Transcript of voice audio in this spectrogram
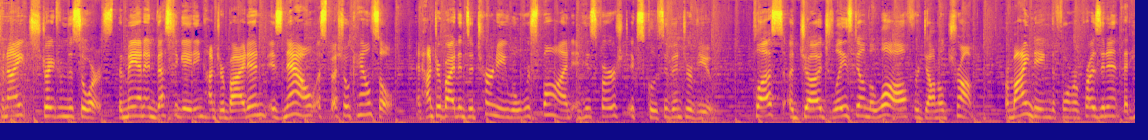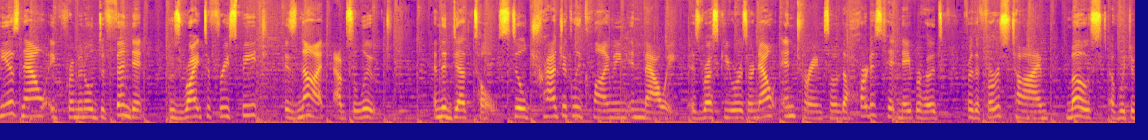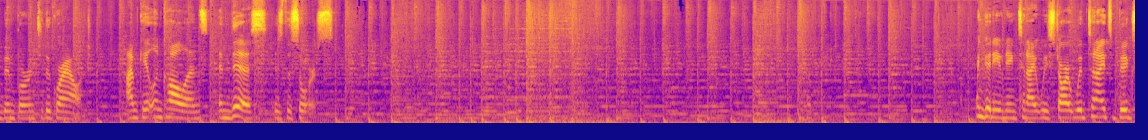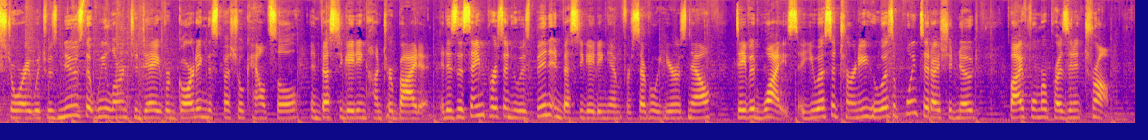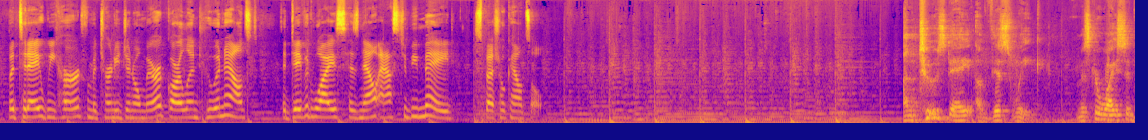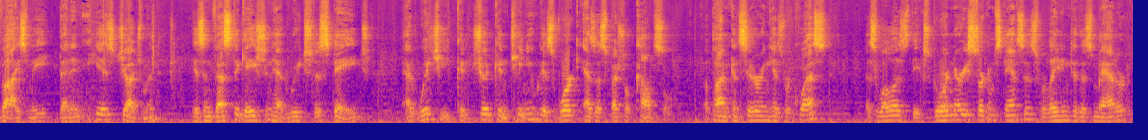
Tonight, straight from the source, the man investigating Hunter Biden is now a special counsel, and Hunter Biden's attorney will respond in his first exclusive interview. Plus, a judge lays down the law for Donald Trump, reminding the former president that he is now a criminal defendant whose right to free speech is not absolute. And the death toll still tragically climbing in Maui as rescuers are now entering some of the hardest hit neighborhoods for the first time, most of which have been burned to the ground. I'm Kaitlin Collins, and this is The Source. And good evening. Tonight, we start with tonight's big story, which was news that we learned today regarding the special counsel investigating Hunter Biden. It is the same person who has been investigating him for several years now, David Weiss, a U.S. attorney who was appointed, I should note, by former President Trump. But today we heard from Attorney General Merrick Garland, who announced that David Weiss has now asked to be made special counsel. On Tuesday of this week, Mr. Weiss advised me that in his judgment, his investigation had reached a stage at which he could, should continue his work as a special counsel. Upon considering his request, as well as the extraordinary circumstances relating to this matter,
